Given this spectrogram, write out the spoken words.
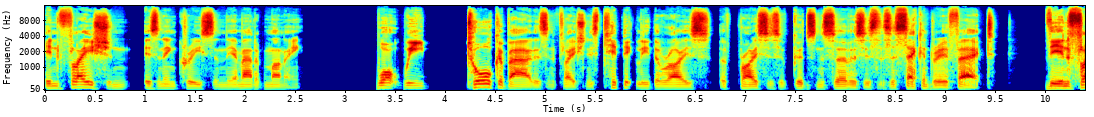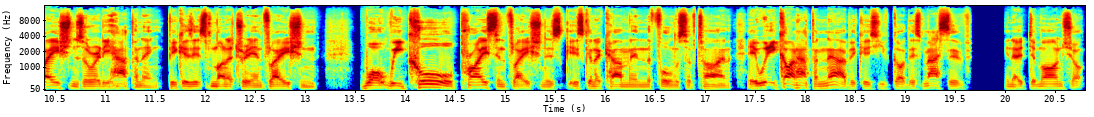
inflation is an increase in the amount of money. What we talk about as inflation is typically the rise of prices of goods and services. That's a secondary effect. The inflation's already happening because it's monetary inflation. What we call price inflation is, is going to come in the fullness of time. It, it can't happen now because you've got this massive, you know, demand shock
